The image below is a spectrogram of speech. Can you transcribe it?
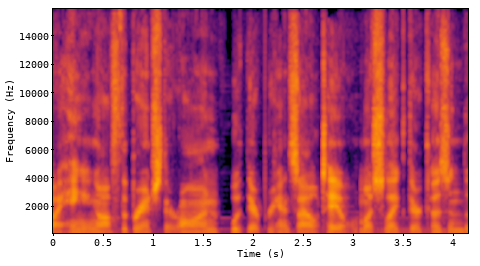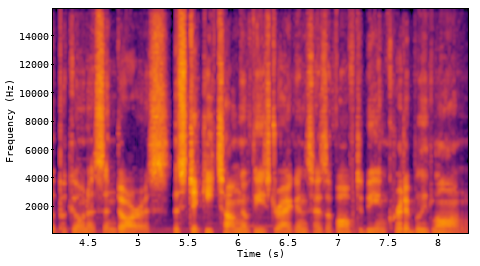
by hanging off the branch they're on with their prehensile tail, much like their cousin the Pogona sandaris. The sticky tongue of these dragons has evolved to be incredibly long,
